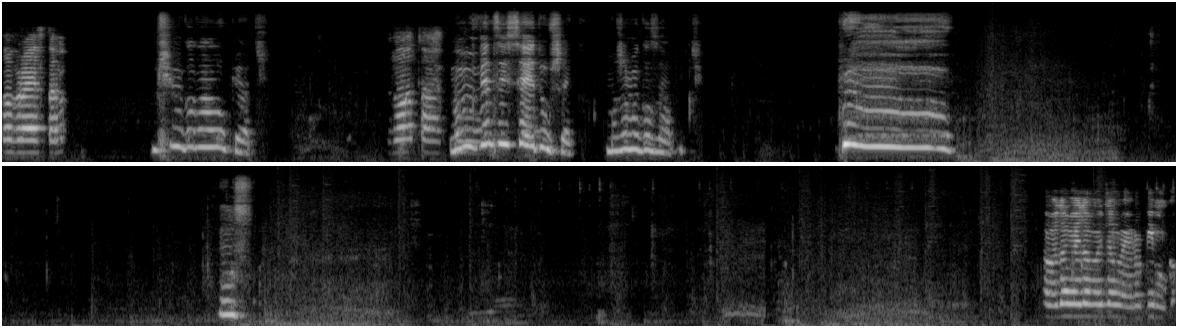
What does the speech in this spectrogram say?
Dobra, jestem. Musimy go nalupiać. Złota. Mamy więcej serduszek. Możemy go zabić. Już. Dawaj, dawaj, dawaj, dawaj, robimy go.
